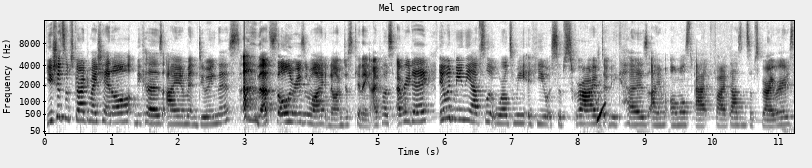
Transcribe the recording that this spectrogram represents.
You should subscribe to my channel because I am doing this. That's the only reason why. No, I'm just kidding. I post every day. It would mean the absolute world to me if you subscribed because I am almost at 5,000 subscribers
